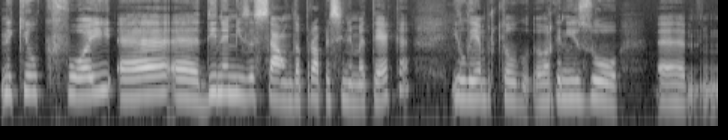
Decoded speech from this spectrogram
naquilo que foi a, a, dinamização da própria Cinemateca. E lembro que ele organizou, uh,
